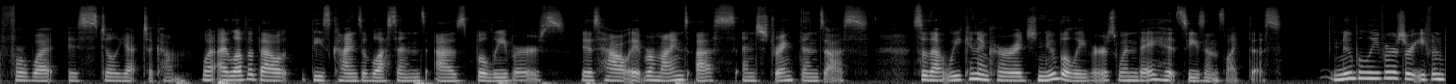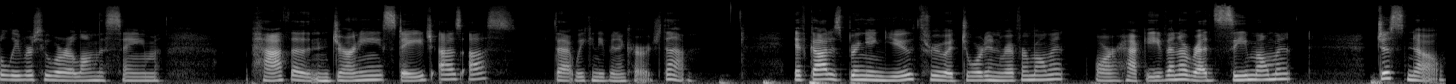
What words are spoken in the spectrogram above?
for what is still yet to come. What I love about these kinds of lessons as believers is how it reminds us and strengthens us so that we can encourage new believers when they hit seasons like this. New believers, or even believers who are along the same path and journey stage as us, that we can even encourage them. If God is bringing you through a Jordan River moment, or heck, even a Red Sea moment, just know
